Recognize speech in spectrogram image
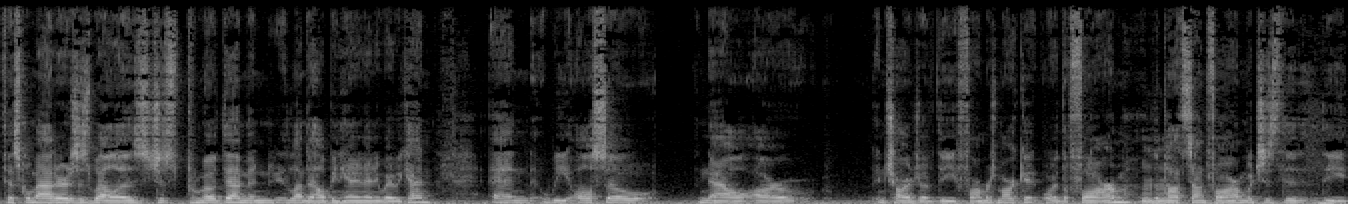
fiscal matters as well as just promote them and lend a helping hand in any way we can. and we also now are in charge of the farmers market or the farm, the Pottstown Farm, which is the the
